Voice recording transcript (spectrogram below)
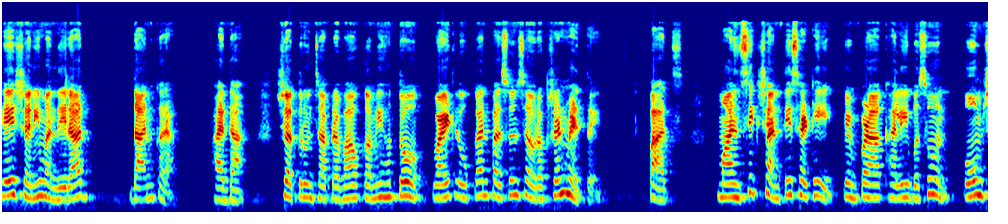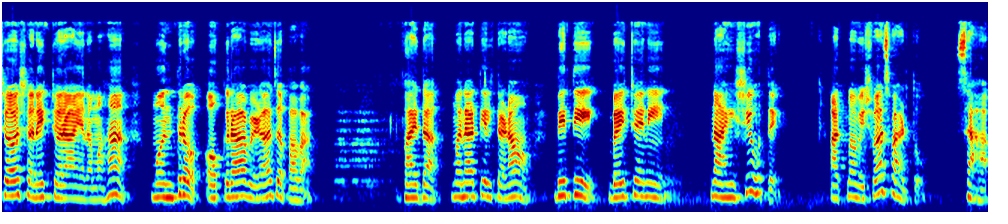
हे शनी मंदिरात दान करा. फायदा शत्रूंचा प्रभाव कमी होतो वाईट लोकांपासून संरक्षण मिळते. पाच. मानसिक शांतीसाठी पिंपळाखाली बसून ओम श शनेश्चराय नमहा मंत्र अकरा वेळा जपावा. फायदा मनातील तणाव भीती बेचैनी नाहीशी होते. आत्मविश्वास वाढतो. सहा.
